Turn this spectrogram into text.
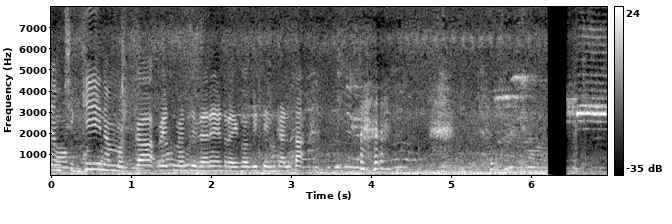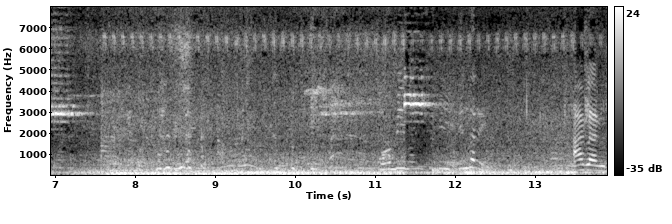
ನಮ್ಮ ಚಿಕ್ಕಿ ನಮ್ಮ ಅಕ್ಕ ವೇಟ್ ಮಾಡ್ತಿದ್ದಾರೆ ಡ್ರೈ ಗೋಬಿ ತಿನ್ಕಂತ. ಆಗ್ಲಾಗ್ಲಿ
